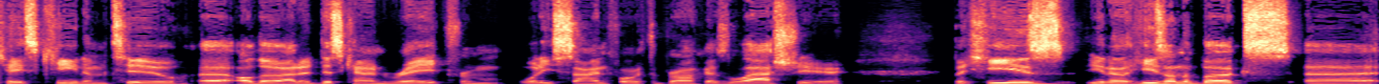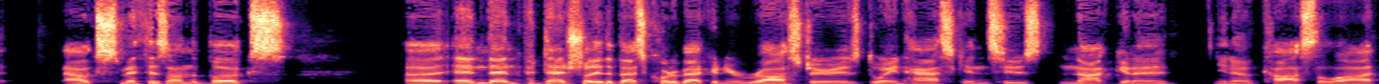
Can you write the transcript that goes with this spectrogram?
Case Keenum too, uh, although at a discounted rate from what he signed for with the Broncos last year. But he's, you know, he's on the books. Uh, Alex Smith is on the books. Uh, and then potentially the best quarterback on your roster is Dwayne Haskins, who's not going to you know, cost a lot.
